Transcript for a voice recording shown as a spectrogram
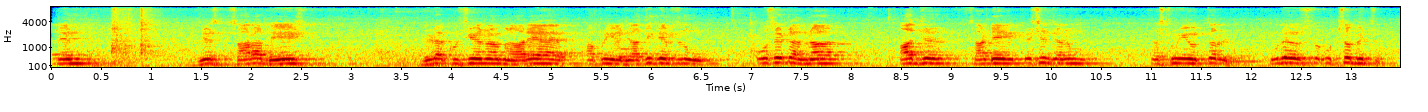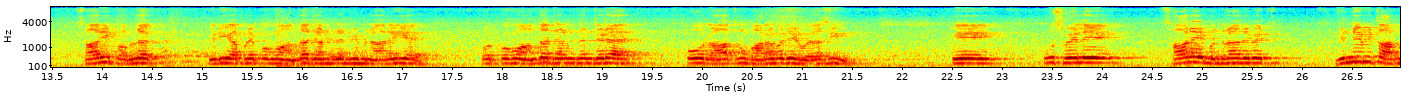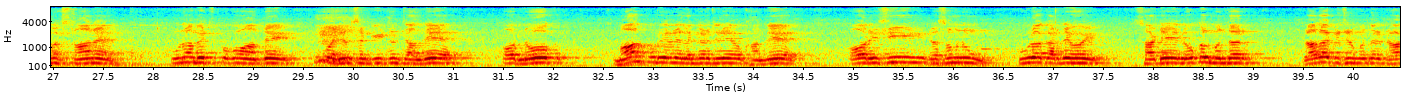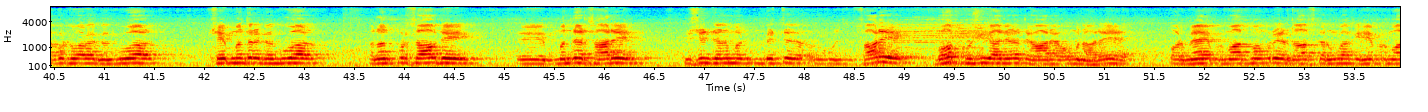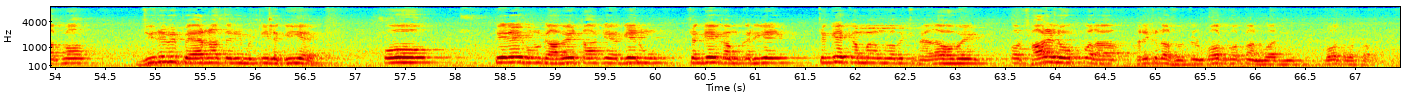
ਦਿਨ ਜਿਸ ਸਾਰਾ ਦੇਸ਼ ਜਿਹੜਾ ਖੁਸ਼ੀਆਂ ਨਾਲ ਮਨਾ ਰਿਹਾ ਹੈ, ਆਪਣੀ ਆਜ਼ਾਦੀ ਦਿਵਸ ਨੂੰ, ਉਸੇ ਢੰਗ ਨਾਲ ਅੱਜ ਸਾਡੇ ਕ੍ਰਿਸ਼ਨ ਜਨਮ ਅਸ਼ਟਮੀ ਉੱਤਰ ਉਹਦੇ ਉਤਸਵ ਵਿੱਚ ਸਾਰੀ ਪਬਲਿਕ ਜਿਹੜੀ ਆਪਣੇ ਭਗਵਾਨ ਦਾ ਜਨਮ ਦਿਨ ਵੀ ਮਨਾ ਰਹੀ ਹੈ ਔਰ ਭਗਵਾਨ ਦਾ ਜਨਮ ਦਿਨ ਜਿਹੜਾ ਹੈ, ਉਹ ਰਾਤ ਨੂੰ 12 ਵਜੇ ਹੋਇਆ ਸੀ ਕਿ ਉਸ ਵੇਲੇ ਸਾਰੇ ਮੰਦਰਾਂ ਦੇ ਵਿੱਚ ਜਿੰਨੇ ਵੀ ਧਾਰਮਿਕ ਸਥਾਨ ਹੈ ਉਹਨਾਂ ਵਿੱਚ ਭਗਵਾਨ ਦੇ ਭਜਨ ਸੰਕੀਰਤਨ ਚੱਲਦੇ ਹੈ ਔਰ ਲੋਕ ਮਾਲਪੂੜੀਆਂ ਦੇ ਲੰਗਰ ਜਿਹੜੇ ਉਹ ਖਾਂਦੇ ਹੈ ਔਰ ਇਸੀ ਰਸਮ ਨੂੰ ਪੂਰਾ ਕਰਦੇ ਹੋਏ ਸਾਡੇ ਲੋਕਲ ਮੰਦਰ, ਰਾਧਾ ਕ੍ਰਿਸ਼ਨ ਮੰਦਰ ਠਾਕੁਰ ਦੁਆਰਾ ਗੰਗੂਵਾਲ, ਸ਼ਿਵ ਮੰਦਰ, ਗੰਗੂਵਾਲ, ਅਨੰਦਪੁਰ ਸਾਹਿਬ ਦੇ ਮੰਦਰ ਸਾਰੇ, ਕ੍ਰਿਸ਼ਨ ਜਨਮ ਵਿੱਚ, ਸਾਰੇ ਬਹੁਤ ਖੁਸ਼ੀ ਦਾ ਜਿਹੜਾ ਤਿਉਹਾਰ ਹੈ ਉਹ ਮਨਾ ਰਹੇ ਹੈ ਔਰ ਮੈਂ ਪ੍ਰਮਾਤਮਾ ਮੂਹਰੇ ਅਰਦਾਸ ਕਰੂੰਗਾ ਕਿ हे ਪ੍ਰਮਾਤਮਾ, ਜਿਹਦੇ ਵੀ ਪੈਰ ਨਾਲ ਤੇਰੀ ਮਿੱਟੀ ਲੱਗੀ ਹੈ, ਉਹ ਤੇਰੇ ਗੁਣ ਗਾਵੇ ਤਾਂ ਕਿ ਅੱਗੇ ਨੂੰ ਚੰਗੇ ਕੰਮ ਕਰੀਏ, ਚੰਗੇ ਕੰਮਾਂ ਦੇ ਵਿੱਚ ਫਾਇਦਾ ਹੋਵੇ। ਔਰ ਸਾਰੇ ਲੋਕ ਭਲਾ ਹਰ ਇੱਕ ਦਾ ਸੋਚਣ। ਬਹੁਤ ਬਹੁਤ ਧੰਨਵਾਦ ਜੀ। ਬਹੁਤ ਬਹੁਤ ਧੰਨਵਾਦ।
